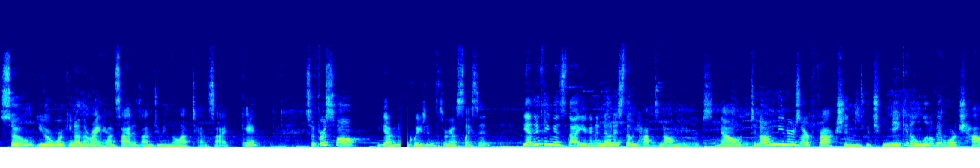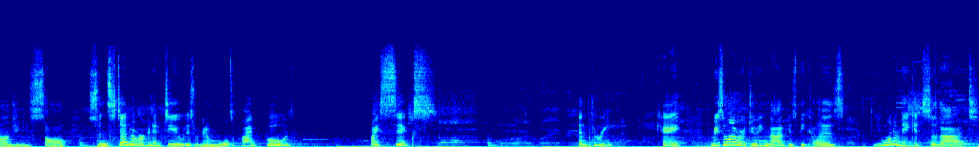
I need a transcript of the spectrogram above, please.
So you're working on the right-hand side as I'm doing the left-hand side, okay? So first of all, we got an equation, so we're going to slice it. The other thing is that you're going to notice that we have denominators. Now, denominators are fractions, which make it a little bit more challenging to solve. So instead what we're going to do is we're going to multiply both by 6 and 3. Okay? The reason why we're doing that is because you want to make it so that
